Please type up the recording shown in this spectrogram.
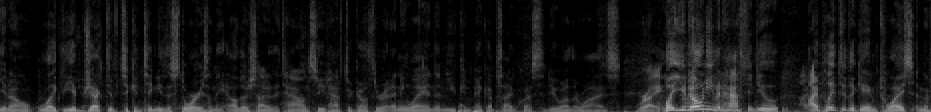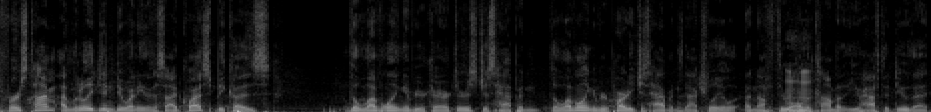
you know like the objective to continue the story is on the other side of the town so you'd have to go through it anyway and then you can pick up side quests to do otherwise Right. but you don't even have to do i played through the game twice and the first time i literally didn't do any of the side quests because the leveling of your characters just happened. the leveling of your party just happens naturally enough through all the Mhm. combat that you have to do that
